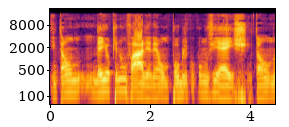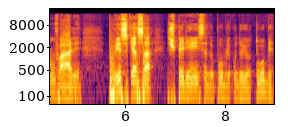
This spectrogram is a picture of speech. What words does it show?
Então, meio que não vale, né? Um público com viés, então não vale. Por isso que essa experiência do público do YouTube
